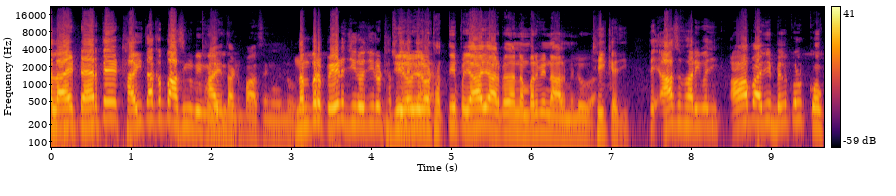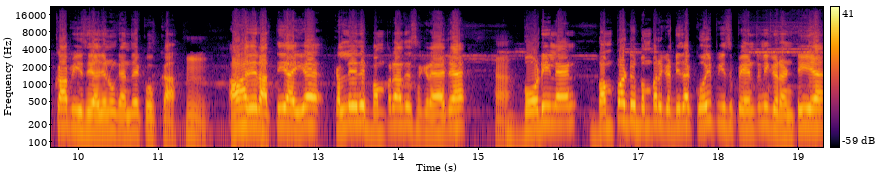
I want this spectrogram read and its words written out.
ਅਲਾਈ ਟਾਇਰ ਤੇ 28 ਤੱਕ ਪਾਸਿੰਗ ਵੀ ਅੱਜ ਮਿਲੇਗੀ। ਤੱਕ ਪਾਸਿੰਗ ਮਿਲੂ ਨੰਬਰ ਪੇਡ 0038 0038 50000 ਰੁਪਏ ਦਾ ਨੰਬਰ ਵੀ ਨਾਲ ਮਿਲੂਗਾ। ਠੀਕ ਹੈ ਜੀ। ਤੇ ਆਹ ਸਫਾਰੀ ਭਾਜੀ ਆ ਭਾਜੀ ਬਿਲਕੁਲ ਕੋਕਾ ਪੀਸ ਆ ਜਿਹਨੂੰ ਕਹਿੰਦੇ ਕੋਕਾ। ਹੂੰ। ਆ ਹਜੇ ਰਾਤੀ ਆਈ ਹੈ ਕੱਲੇ ਇਹਦੇ ਬੰਪਰਾਂ ਤੇ ਸਕ੍ਰੈਚ ਹੈ ਹਾਂ। Body line bumper to bumper ਗੱਡੀ ਦਾ ਕੋਈ ਪੀਸ ਪੇਂਟ ਨਹੀਂ ਗਾਰੰਟੀ ਹੈ।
